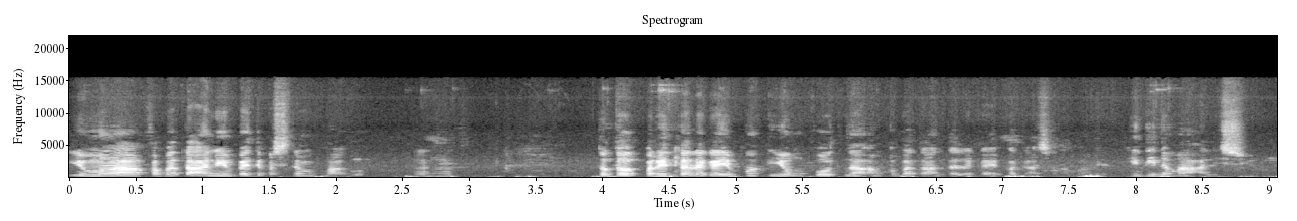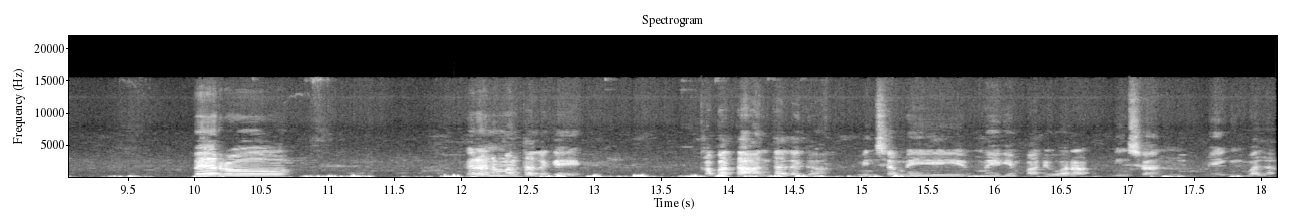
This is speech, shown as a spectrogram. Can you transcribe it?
yung mga kabataan na yun, pwede pa sila magbago. Mhm. Totoo pa rin talaga yung, yung quote na ang kabataan talaga ay pag-asa ng bayan. Hindi na maalis yun. Pero, gano'n naman talaga eh. Minsan may magiging pariwara, minsan magiging wala.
